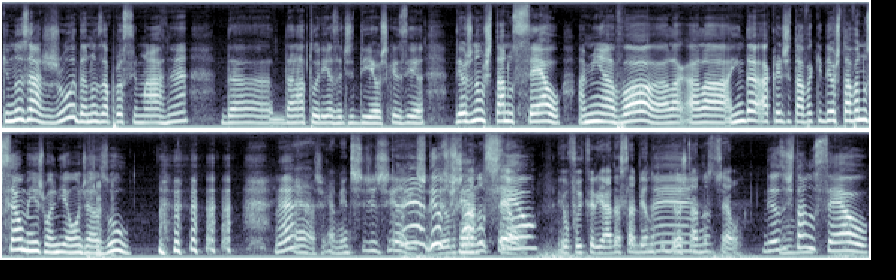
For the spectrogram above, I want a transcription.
que nos ajuda a nos aproximar né, da, da natureza de Deus. Quer dizer, Deus não está no céu. A minha avó, ela, ela ainda acreditava que Deus estava no céu mesmo, ali onde é azul. né? É, antigamente se dizia É, isso. Deus, Deus, está está no céu. céu. Eu fui criada sabendo que É. Deus está no céu. Deus está no céu.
